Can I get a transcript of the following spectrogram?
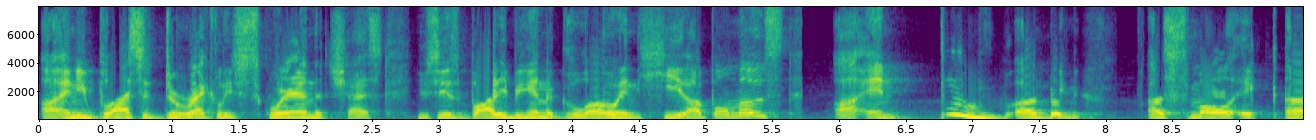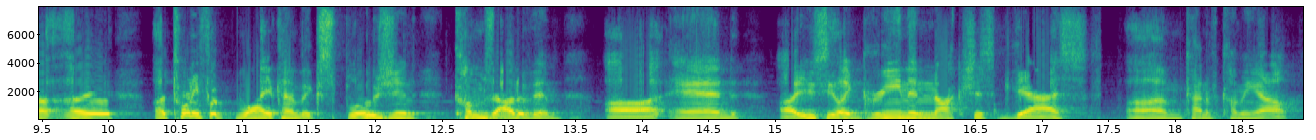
uh, and you blast it directly square in the chest. You see his body begin to glow and heat up almost, uh, and boom, a big a small uh, a, a 20 foot wide kind of explosion comes out of him uh, and uh, you see like green and noxious gas um, kind of coming out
